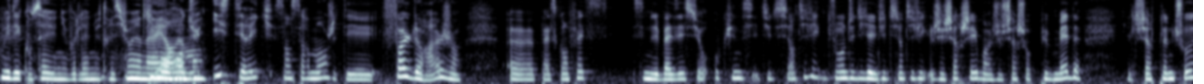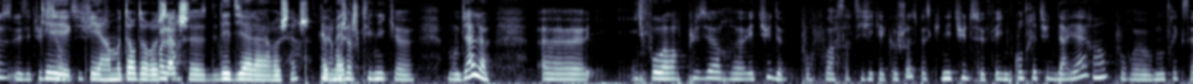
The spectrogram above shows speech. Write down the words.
Oui, des conseils au niveau de la nutrition, il y en Qui a m'ont énormément. rendu hystérique, sincèrement, j'étais folle de rage euh, parce qu'en fait, c'est n'est basé sur aucune étude scientifique. Tout le monde te dit il y a une étude scientifique. J'ai cherché, moi je cherche sur PubMed, je cherche plein de choses, les études qui est, scientifiques. qui est un moteur de recherche euh, dédié à la recherche. et la recherche clinique euh, mondiale. Euh, il faut avoir plusieurs études pour pouvoir certifier quelque chose, parce qu'une étude se fait une contre-étude derrière, hein, pour, montrer que ça,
